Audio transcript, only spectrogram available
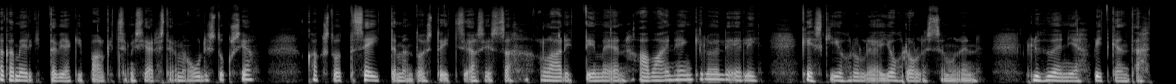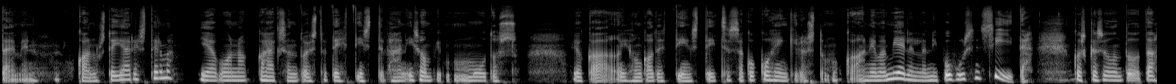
aika merkittäviäkin palkitsemisjärjestelmäuudistuksia. 2017 itse asiassa laadittiin meidän avainhenkilöille eli keskijohdolle ja johdolle semmoinen lyhyen ja pitkän tähtäimen kannustejärjestelmä. Ja vuonna 2018 tehtiin sitten vähän isompi muutos, joka, johon otettiin sitten itse asiassa koko henkilöstö mukaan. Ja mä mielelläni puhuisin siitä, koska se on tuota,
